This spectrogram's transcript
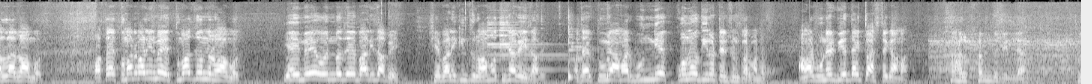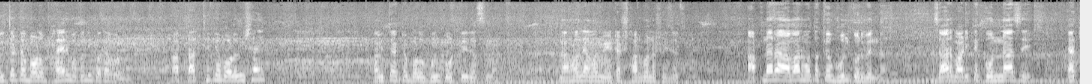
আল্লাহর রহমত অতএব তোমার বাড়ির মেয়ে তোমার জন্য রহমত। এই মেয়ে অন্য যে বাড়ি যাবে সে বাড়ি কিন্তু রহমত হিসাবেই যাবে। অতএব তুমি আমার বোন নিয়ে কোনো দিনও টেনশন করবে না। আমার বোনের বিয়ের দায়িত্ব আজ থেকে আমার। আলহামদুলিল্লাহ। তুই তো একটা বড় ভাইয়ের মতনই কথা বললি। আর তার থেকে বড় বিষয় আমি তো একটা বড় ভুল করতেই যাচ্ছিলাম। না হলে আমার মেয়েটা সর্বনাশ হয়ে যেত আপনারা আমার মতো কেউ ভুল করবেন না। যার বাড়িতে কন্যা আছে, এত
